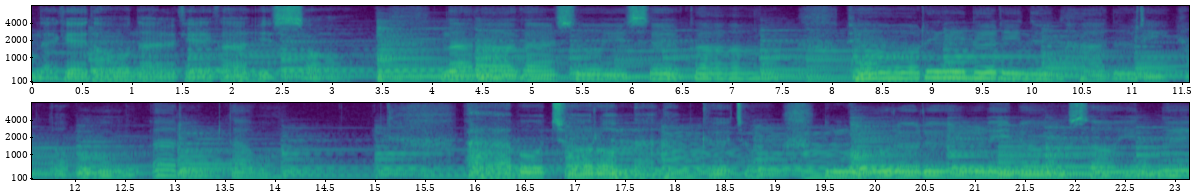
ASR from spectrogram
내게도 날개가 있어 날아갈 수 있을까 별이 하늘 바보처럼 나는 그저 눈물을 흘리며 서 있네.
